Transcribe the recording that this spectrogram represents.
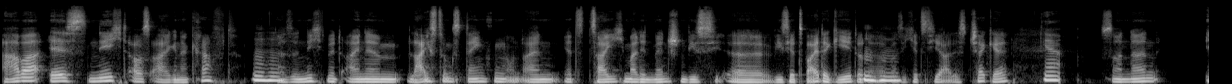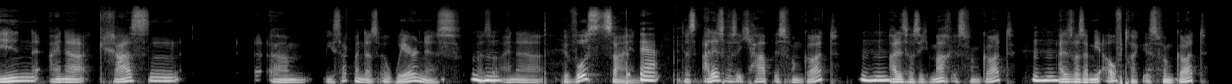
aber es nicht aus eigener Kraft. Mhm. Also nicht mit einem Leistungsdenken und ein, jetzt zeige ich mal den Menschen, wie es, äh, wie es jetzt weitergeht oder Mhm. was ich jetzt hier alles checke, Ja. sondern in einer krassen, ähm, wie sagt man das, Awareness, also Mhm. einer Bewusstsein, Ja. dass alles, was ich habe, ist von Gott, Mhm. alles, was ich mache, ist von Gott, Mhm. alles, was er mir auftragt, ist von Gott,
